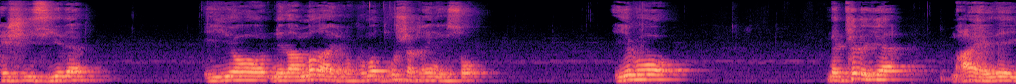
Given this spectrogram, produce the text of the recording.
heshiisyada iyo nidaamada ay xukuumaddu u shaqaynayso iyagoo matalaya maxay ahaydey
